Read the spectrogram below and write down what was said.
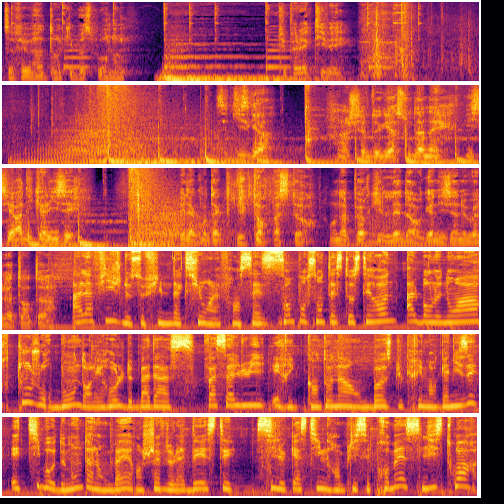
Ça fait 20 ans qu'il bosse pour nous. Tu peux l'activer. C'est qui ce gars? Un chef de guerre soudanais. Il s'est radicalisé. Il a contacté Victor Pastor. On a peur qu'il l'aide à organiser un nouvel attentat. À l'affiche de ce film d'action à la française 100% testostérone, Alban Lenoir, toujours bon dans les rôles de badass. Face à lui, Eric Cantona en boss du crime organisé et Thibaut de Montalembert en chef de la DST. Si le casting remplit ses promesses, l'histoire,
